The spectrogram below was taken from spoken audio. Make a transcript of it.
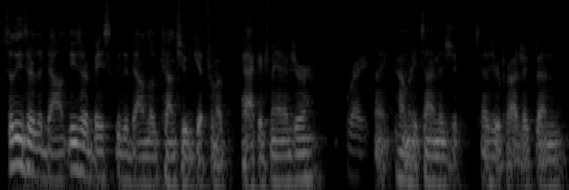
so these are the down, these are basically the download counts you would get from a package manager. Right, Like, how many times your, has your project been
